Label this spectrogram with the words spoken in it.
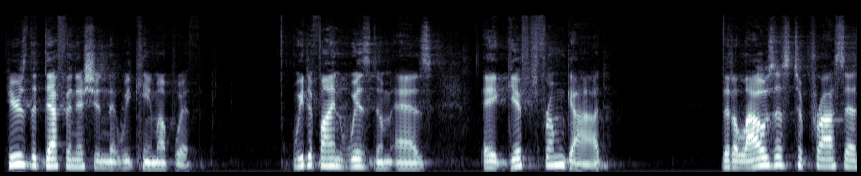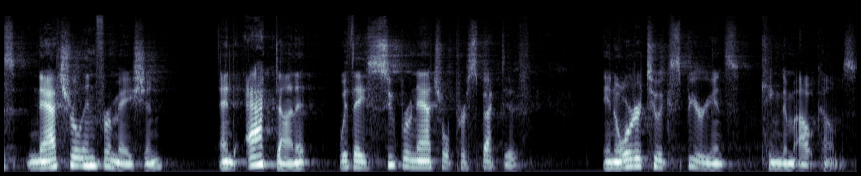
here's the definition that we came up with we define wisdom as a gift from God that allows us to process natural information and act on it with a supernatural perspective in order to experience kingdom outcomes.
